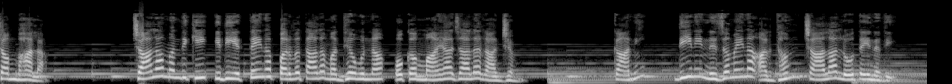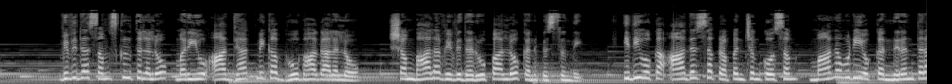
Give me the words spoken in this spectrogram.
శంభాల. చాలా మందికి ఇది ఎత్తైన పర్వతాల మధ్య ఉన్న ఒక మాయాజాల రాజ్యం. కాని దీని నిజమైన అర్థం చాలా లోతైనది. వివిధ సంస్కృతులలో మరియు ఆధ్యాత్మిక భూభాగాలలో శంభాల వివిధ రూపాల్లో కనిపిస్తుంది. ఇది ఒక ఆదర్శ ప్రపంచం కోసం మానవుడి యొక్క నిరంతర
